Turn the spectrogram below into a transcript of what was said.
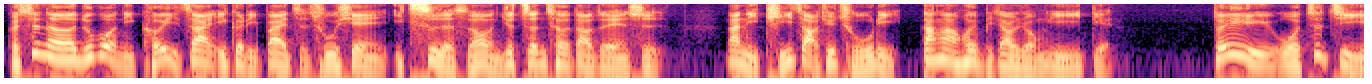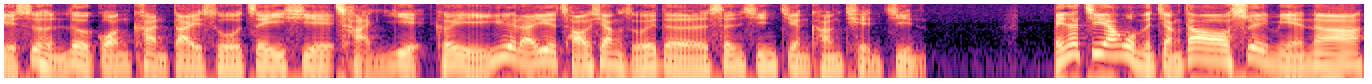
可是呢，如果你可以在一个礼拜只出现一次的时候，你就侦测到这件事，那你提早去处理，当然会比较容易一点。所以我自己也是很乐观看待，说这一些产业可以越来越朝向所谓的身心健康前进。诶，那既然我们讲到睡眠啊，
